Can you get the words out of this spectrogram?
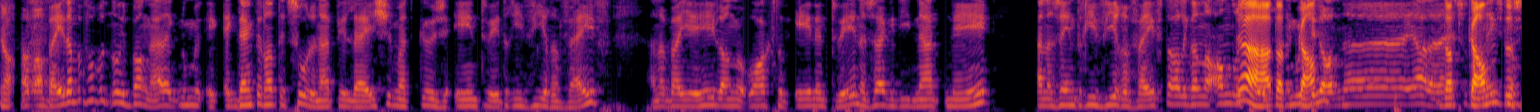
Maar, maar ben je dan bijvoorbeeld nooit bang? Hè? Ik, noem ik, ik denk dan altijd zo. Dan heb je een lijstje met keuze 1, 2, 3, 4 en 5. En dan ben je heel lang wachten op 1 en 2. En dan zeggen die net nee. En dan zijn 3, 4 en 5 dadelijk aan de andere Ja, dat dan kan. dan, eh, ja, dan dat dan kan, dus,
